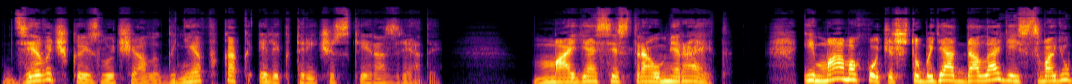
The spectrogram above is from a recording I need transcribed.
Девочка излучала гнев, как электрические разряды. «Моя сестра умирает, и мама хочет, чтобы я отдала ей свою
